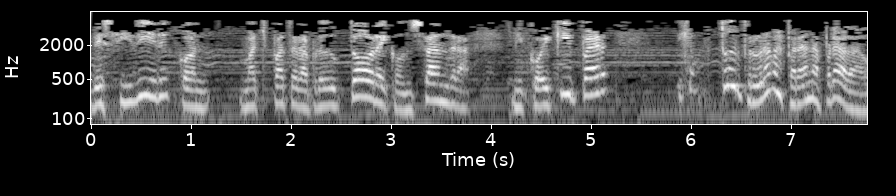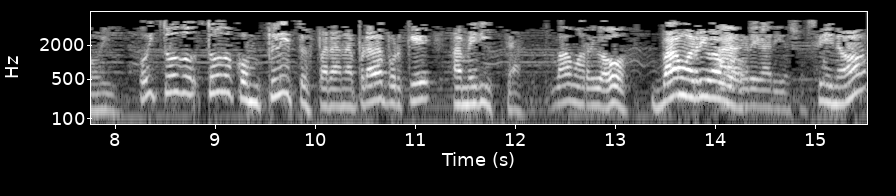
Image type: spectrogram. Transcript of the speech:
decidir con Machpato la productora y con Sandra mi coequiper Dije, todo el programa es para Ana Prada hoy. Hoy todo todo completo es para Ana Prada porque amerita. Vamos arriba vos. Vamos arriba vos. Agregaría yo. Sí, ¿no?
